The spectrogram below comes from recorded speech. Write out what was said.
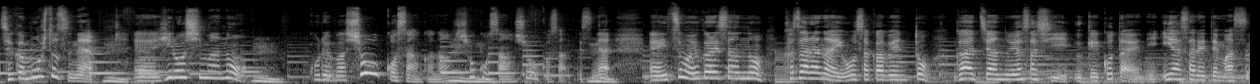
それからもう一つね、うん。えー広島のうん。これは翔子さんかな、うん。翔子さん？翔子さんですね、えーいつもゆかりさんの飾らない大阪弁とガーちゃんの優しい受け答えに癒されてます、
